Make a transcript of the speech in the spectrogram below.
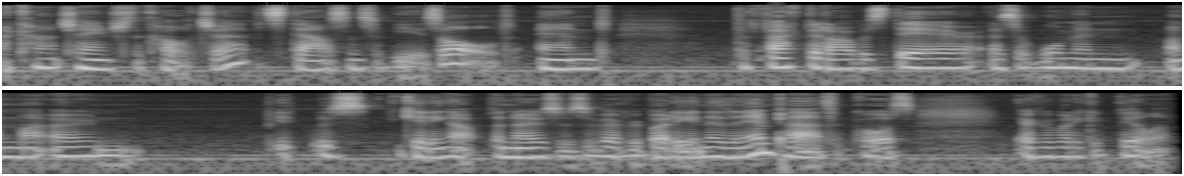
I can't change the culture. It's thousands of years old, and the fact that I was there as a woman on my own, it was getting up the noses of everybody. And as an empath, of course, everybody could feel it.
